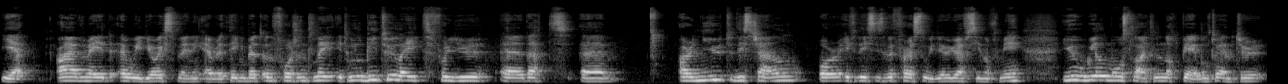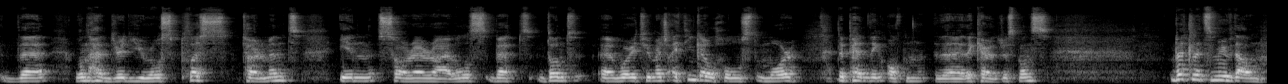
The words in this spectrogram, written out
yeah, I have made a video explaining everything, but unfortunately it will be too late for you uh, that uh, are new to this channel, or if this is the first video you have seen of me, you will most likely not be able to enter the 100 euros plus tournament in Sorare Rivals, but don't uh, worry too much. I think I'll host more depending on the, the current response. But let's move down.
